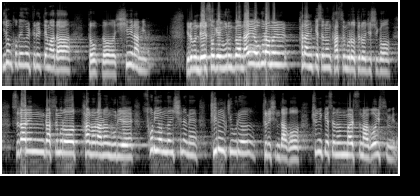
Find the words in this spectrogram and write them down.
이런 고백을 들을 때마다 더욱더 힘이 납니다. 여러분 내 속의 울음과 나의 억울함을 하나님께서는 가슴으로 들어주시고 쓰라린 가슴으로 탄원하는 우리의 소리 없는 신음에 귀를 기울여 들으신다고 주님께서는 말씀하고 있습니다.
